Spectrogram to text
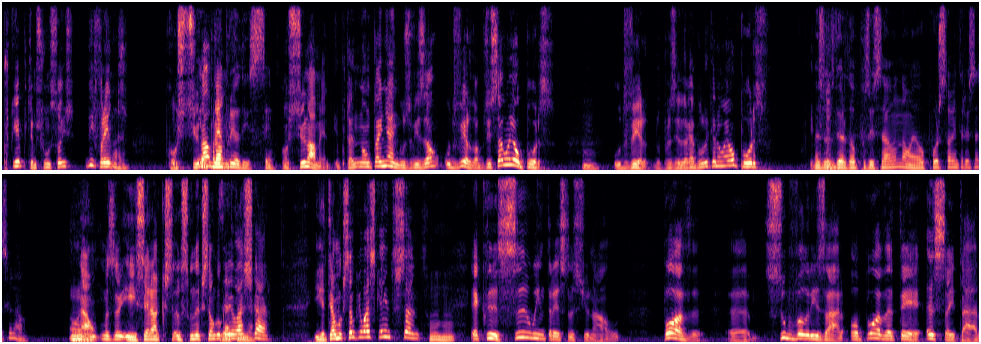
Porquê? Porque temos funções diferentes. Claro. Constitucionalmente. Eu próprio disse, sim. Constitucionalmente. E, portanto, não tem ângulos de visão. O dever da oposição é opor-se. Hum. O dever do Presidente da República não é opor-se. Mas portanto... o dever da oposição não é opor-se ao interesse nacional. não, é? mas isso era a, segunda questão que eu queria lá chegar. E até uma questão que eu acho que é interessante. Uhum. É que se o interesse nacional pode uh, subvalorizar ou pode até aceitar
